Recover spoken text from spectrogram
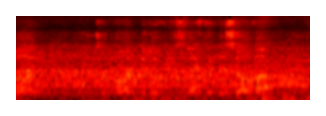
but two more deliveries left in this over.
